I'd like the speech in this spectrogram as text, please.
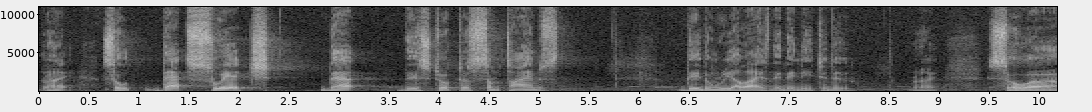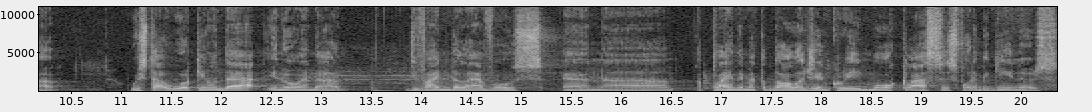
right? So that switch that the instructors sometimes they don't realize that they need to do, right? So uh, we start working on that, you know, and uh, dividing the levels and uh, applying the methodology and create more classes for the beginners.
